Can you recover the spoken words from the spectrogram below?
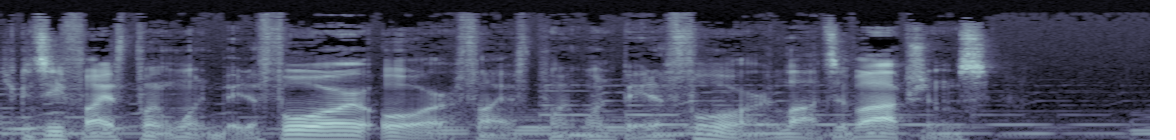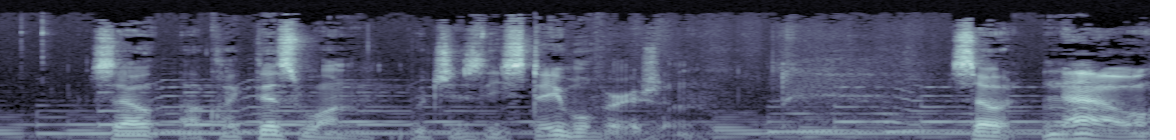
You can see 5.1 beta 4 or 5.1 beta 4, lots of options. So I'll click this one, which is the stable version. So now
